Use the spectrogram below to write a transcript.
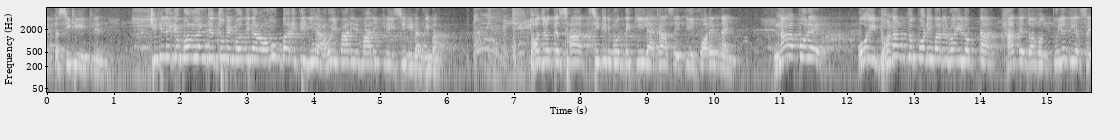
একটা চিঠি লিখলেন। চিঠি লিখে বললেন যে, তুমি মদিনার অমুক বাড়িতে গিয়া ওই বাড়ির মালিকরে এই চিঠিটা দিবা। হজরতে সাদ চিঠির মধ্যে কি লেখা আছে তিনি পড়েন নাই। না পড়ে ওই ধনাঢ্য পরিবারের ওই লোকটার হাতে যখন তুলে দিয়েছে,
